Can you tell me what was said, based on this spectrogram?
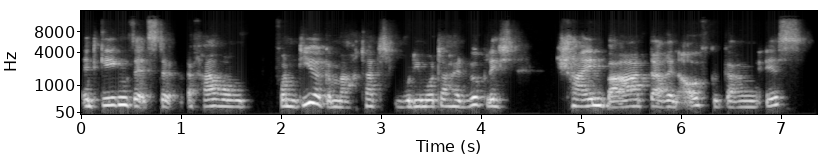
entgegengesetzte Erfahrung von dir gemacht hat, wo die Mutter halt wirklich scheinbar darin aufgegangen ist,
